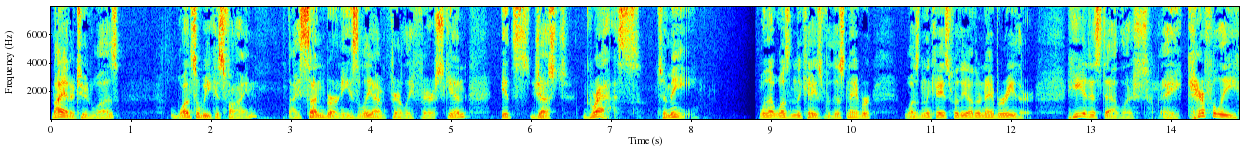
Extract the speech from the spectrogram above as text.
My attitude was once a week is fine. I sunburn easily. I'm fairly fair skinned. It's just grass to me. Well, that wasn't the case for this neighbor, wasn't the case for the other neighbor either. He had established a carefully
